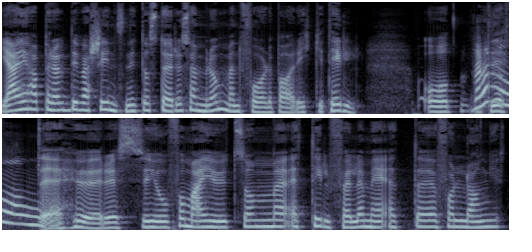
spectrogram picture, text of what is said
Jeg har prøvd diverse innsnitt og større sømrom, men får det bare ikke til. Og dette høres jo for meg ut som et tilfelle med et eh, for langt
